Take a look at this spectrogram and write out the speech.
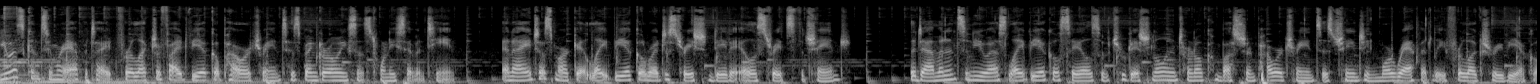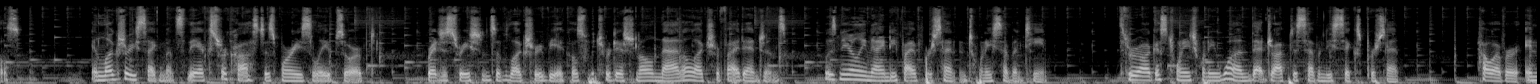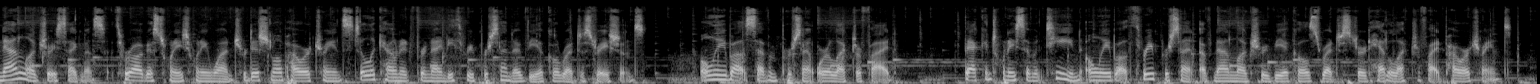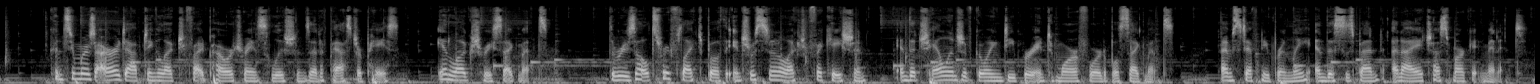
U.S. consumer appetite for electrified vehicle powertrains has been growing since 2017, and IHS Markit light vehicle registration data illustrates the change. The dominance in U.S. light vehicle sales of traditional internal combustion powertrains is changing more rapidly for luxury vehicles. In luxury segments, the extra cost is more easily absorbed. Registrations of luxury vehicles with traditional non electrified engines was nearly 95% in 2017. Through August 2021, that dropped to 76%. However, in non luxury segments, through August 2021, traditional powertrains still accounted for 93% of vehicle registrations. Only about 7% were electrified. Back in 2017, only about 3% of non luxury vehicles registered had electrified powertrains. Consumers are adopting electrified powertrain solutions at a faster pace in luxury segments. The results reflect both interest in electrification and the challenge of going deeper into more affordable segments. I'm Stephanie Brinley, and this has been an IHS Markit Minute.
